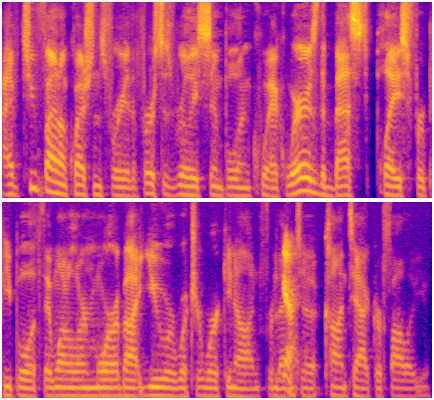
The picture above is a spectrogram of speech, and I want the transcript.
I have two final questions for you. The first is really simple and quick. Where is the best place for people if they want to learn more about you or what you're working on for them yeah. to contact or follow you?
